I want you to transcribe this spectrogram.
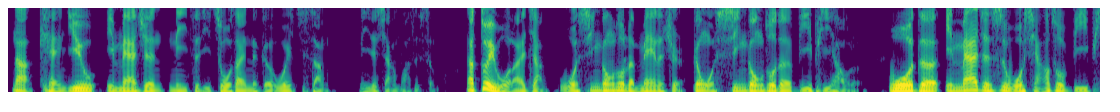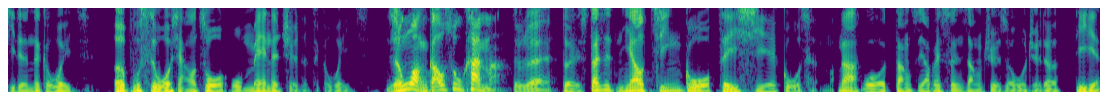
那 Can you imagine 你自己坐在那个位置上，你的想法是什么？那对我来讲，我新工作的 manager 跟我新工作的 VP 好了。我的 imagine 是我想要做 VP 的那个位置。而不是我想要做我 manager 的这个位置，人往高处看嘛，对不对？对，但是你要经过这一些过程嘛。那我当时要被升上去的时候，我觉得第一点，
